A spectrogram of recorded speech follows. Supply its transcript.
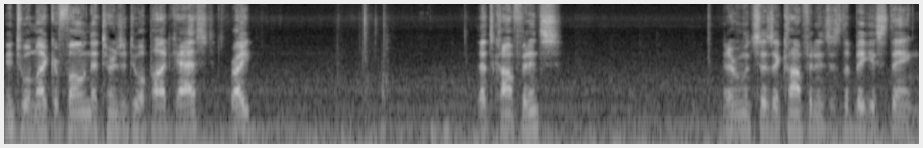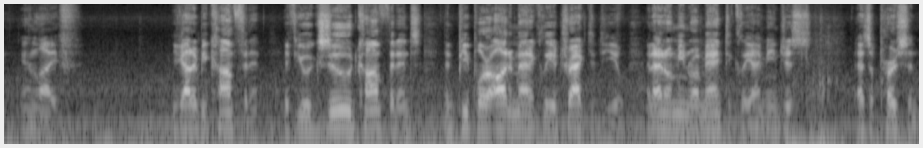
into a microphone that turns into a podcast, right? That's confidence. And everyone says that confidence is the biggest thing in life. You got to be confident. If you exude confidence, then people are automatically attracted to you. And I don't mean romantically, I mean just as a person.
